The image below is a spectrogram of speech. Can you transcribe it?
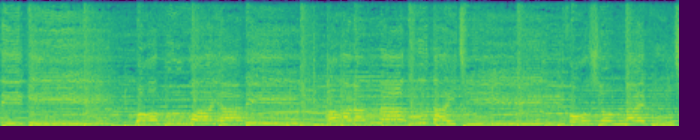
弟义，无分我也你。啊，咱若有代志，互相来扶持，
